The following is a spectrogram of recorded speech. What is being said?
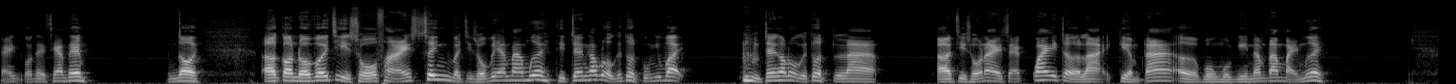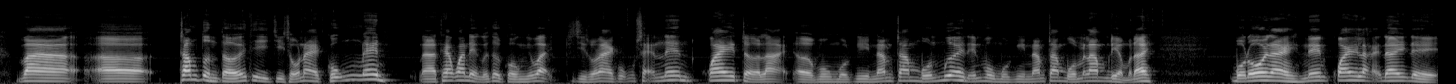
Các anh có thể xem thêm. Rồi à, còn đối với chỉ số phái sinh và chỉ số vn30 thì trên góc độ kỹ thuật cũng như vậy. Trên góc độ kỹ thuật là à, chỉ số này sẽ quay trở lại kiểm tra ở vùng 1570 và à, trong tuần tới thì chỉ số này cũng nên à, theo quan điểm của tôi cùng như vậy chỉ số này cũng sẽ nên quay trở lại ở vùng 1540 đến vùng 1545 điểm ở đây. Bộ đôi này nên quay lại đây để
